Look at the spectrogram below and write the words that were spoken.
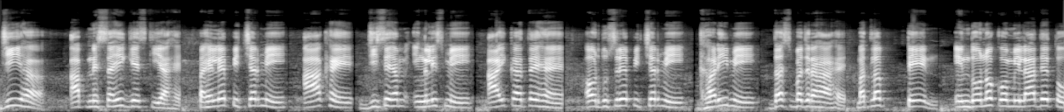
जी हाँ आपने सही गेस किया है। पहले पिक्चर में आँख है, जिसे हम इंग्लिश में आई कहते हैं, और दूसरे पिक्चर में घड़ी में दस बज रहा है। मतलब टेन इन दोनों को मिला दे तो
